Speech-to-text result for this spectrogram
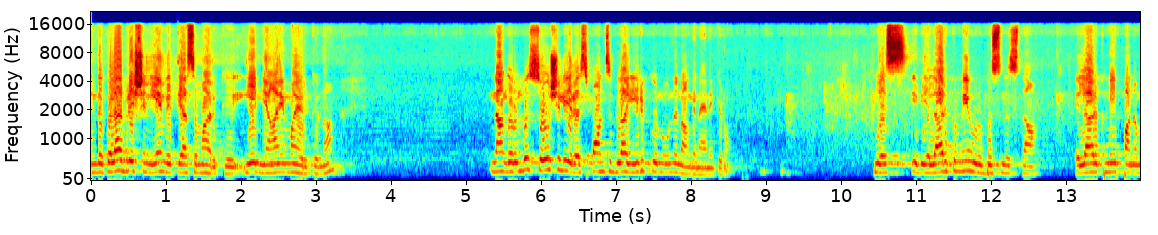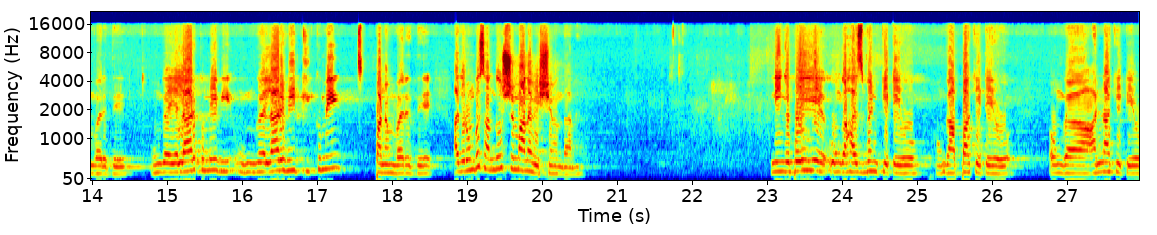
இந்த கொலாபரேஷன் ஏன் வித்தியாசமாக இருக்குது ஏன் நியாயமாக இருக்குன்னா நாங்கள் ரொம்ப சோஷியலி ரெஸ்பான்சிபிளாக இருக்கணும்னு நாங்கள் நினைக்கிறோம். எஸ் இது எல்லாருக்குமே ஒரு பிஸ்னஸ் தான். எல்லாருக்குமே பணம் வருது. உங்கள் எல்லாருக்குமே வீ உங்கள் எல்லார் வீட்டுக்குமே பணம் வருது. அது ரொம்ப சந்தோஷமான விஷயம் தானே? நீங்கள் போய் உங்கள் ஹஸ்பண்ட் கிட்டேயோ உங்கள் அப்பா கிட்டேயோ உங்கள் அண்ணா கிட்டேயோ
